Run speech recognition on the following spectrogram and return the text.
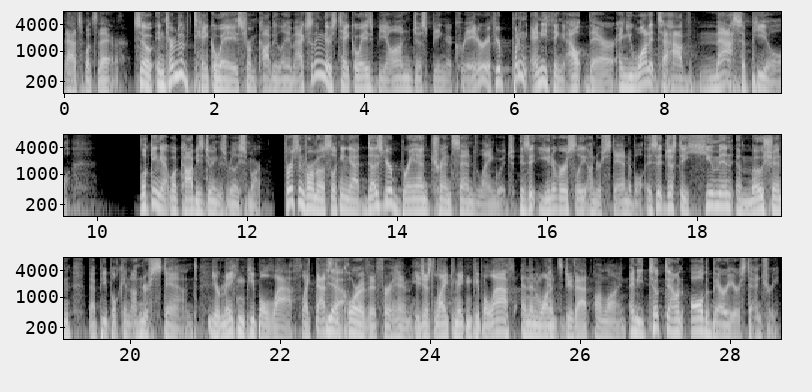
That's what's there. So, in terms of takeaways from Khaby Lame, I actually think there's takeaways beyond just being a creator. If you're putting anything out there and you want it to have mass appeal, looking at what Khaby's doing is really smart. First and foremost, looking at does your brand transcend language? Is it universally understandable? Is it just a human emotion that people can understand? You're making people laugh. Like that's Yeah. the core of it for him. He just liked making people laugh and then wanted to do that online. And he took down all the barriers to entry.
